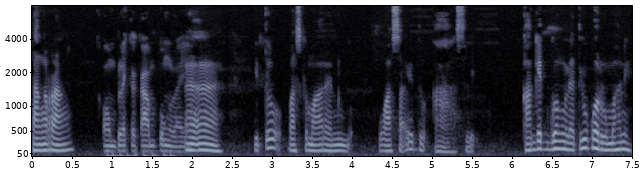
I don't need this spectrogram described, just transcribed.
Tangerang Komplek ke kampung lah ya. Eh, eh. itu pas kemarin puasa itu asli kaget gua ngeliat gua keluar rumah nih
